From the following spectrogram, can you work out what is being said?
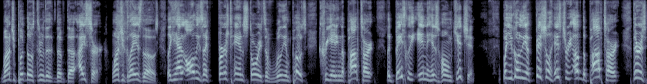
why don't you put those through the the, the icer? Why don't you glaze those? Like he had all these like firsthand stories of William Post creating the Pop Tart, like basically in his home kitchen. But you go to the official history of the Pop Tart, there is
